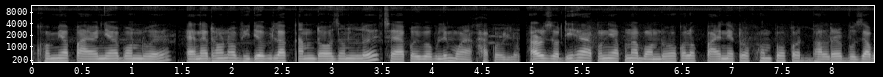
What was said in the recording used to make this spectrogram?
অসমীয়া পায়নীয়াৰ বন্ধুৱে এনেধৰণৰ ভিডিঅ'বিলাক আন দহজনলৈ শ্বেয়াৰ কৰিব বুলি মই আশা কৰিলোঁ। আৰু যদিহে আপুনি আপোনাৰ বন্ধুসকলক পাই নেটৱৰ্ক সম্পৰ্কত ভালদৰে বুজাব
